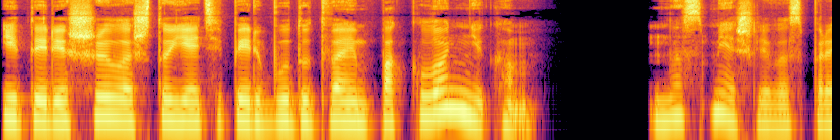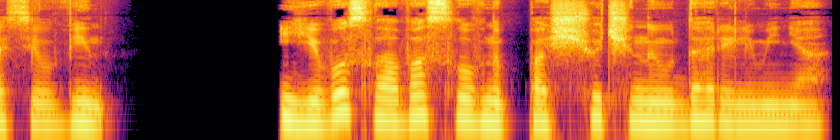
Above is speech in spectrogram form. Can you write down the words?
«И ты решила, что я теперь буду твоим поклонником?» Насмешливо спросил Вин. И его слова словно пощечины ударили меня.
